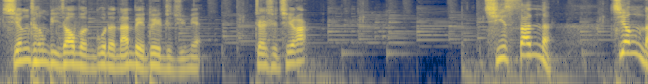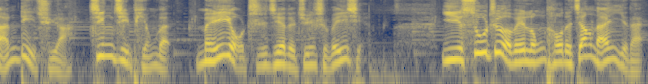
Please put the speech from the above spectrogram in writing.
形成比较稳固的南北对峙局面。这是其二。其三呢，江南地区啊，经济平稳，没有直接的军事威胁。以苏浙为龙头的江南一带，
